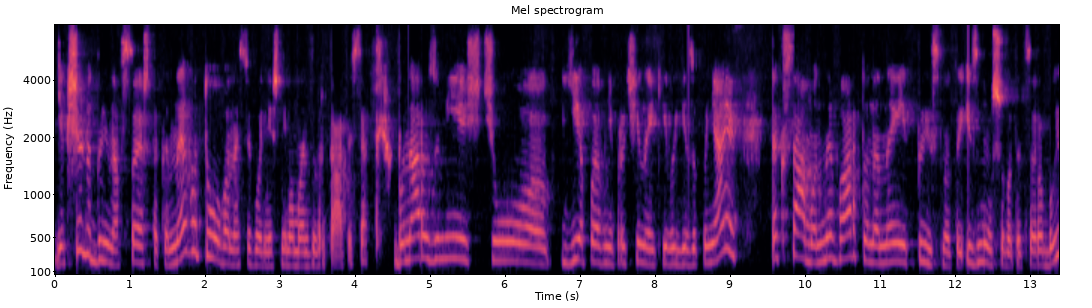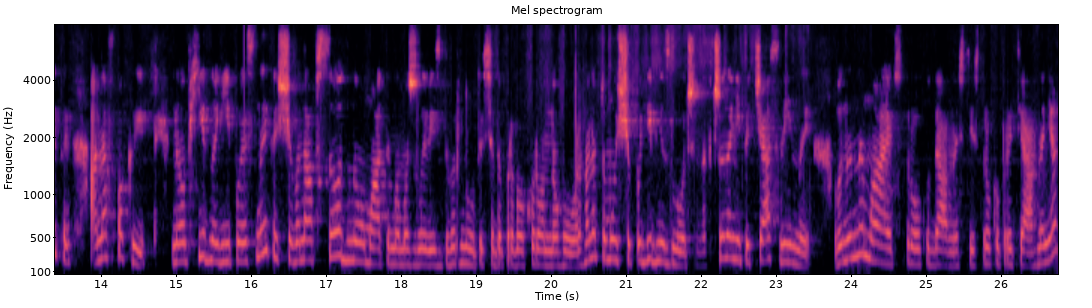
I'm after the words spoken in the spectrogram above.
якщо людина все ж таки не готова на сьогоднішній момент звертатися, вона розуміє, що є певні причини, які її зупиняють. Так само не варто на неї тиснути і змушувати це робити. А навпаки, необхідно їй пояснити, що вона все одно матиме можливість звернутися до правоохоронного органу, тому що подібні злочини, вчинені під час війни, вони не мають строку давності строку притягнення.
